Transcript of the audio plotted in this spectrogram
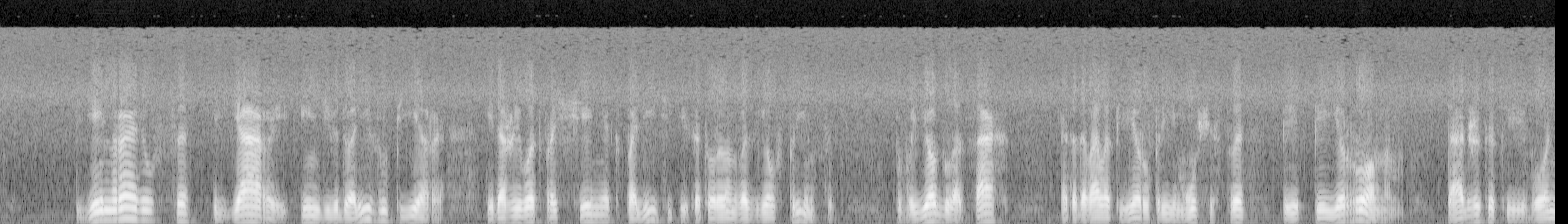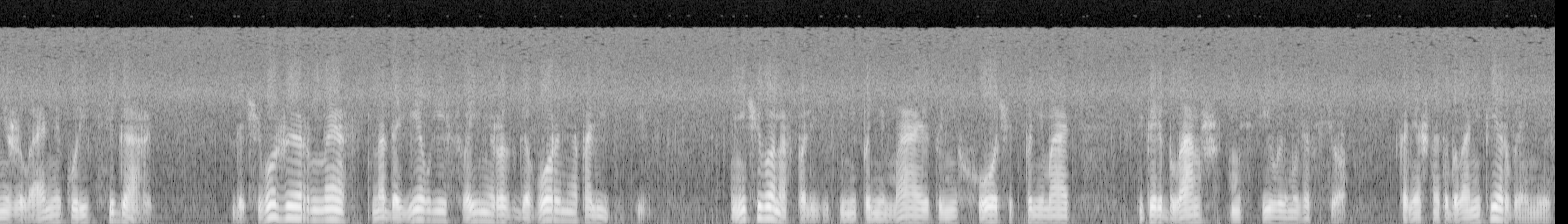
Ей нравился ярый индивидуализм Пьера и даже его отвращение к политике, которую он возвел в принцип. В ее глазах это давало Пьеру преимущество перед Пейероном, так же, как и его нежелание курить сигары. До чего же Эрнест надоел ей своими разговорами о политике? Ничего она в политике не понимает и не хочет понимать. Теперь Бланш мстила ему за все — Конечно, это была не первая месть,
